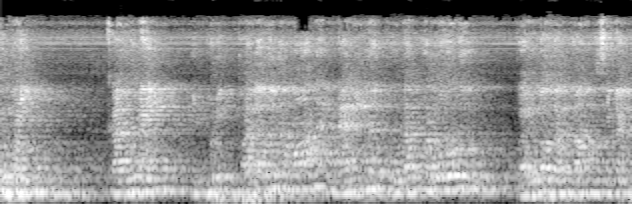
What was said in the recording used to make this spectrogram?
பொறுமை கருணை இப்படி பலவிதமான நல்ல குணங்களோடு வருபவர் தான் சிவன்.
